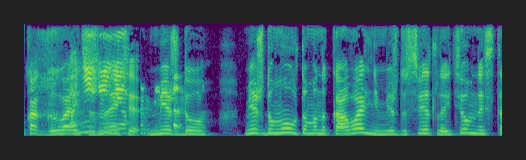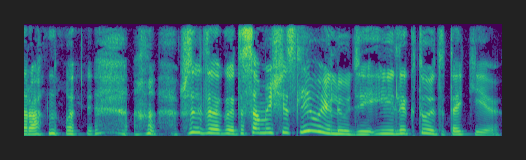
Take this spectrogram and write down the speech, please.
как говорится, Они знаете, между, между молотом и наковальней, между светлой и темной стороной. Что это такое? Это самые счастливые люди или кто это такие?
